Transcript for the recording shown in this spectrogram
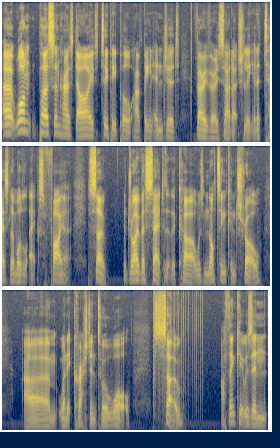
Uh, one person has died, two people have been injured, very, very sad actually, in a Tesla Model X fire. So, the driver said that the car was not in control um, when it crashed into a wall. So, I think it was in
